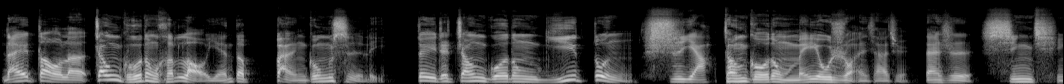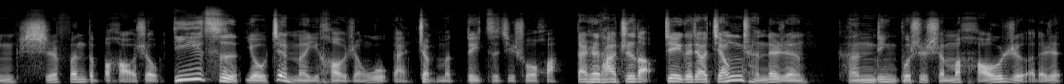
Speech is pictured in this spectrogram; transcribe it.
来到了张国栋和老严的办公室里。对着张国栋一顿施压，张国栋没有软下去，但是心情十分的不好受。第一次有这么一号人物敢这么对自己说话，但是他知道这个叫江晨的人肯定不是什么好惹的人。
